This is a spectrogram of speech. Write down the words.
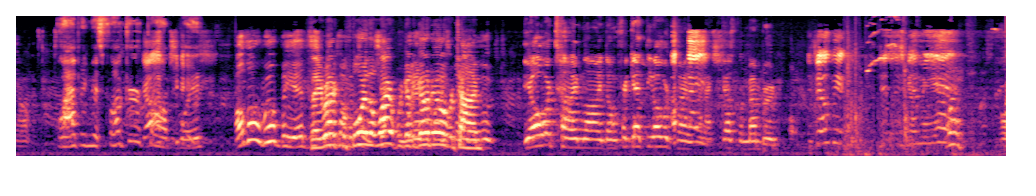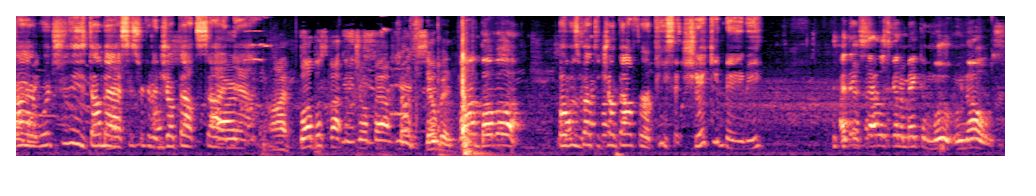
No. Clapping this fucker? Probably. Although we'll be in. Say right before the white, we're gonna go to overtime. The overtime line, don't forget the overtime line, I just remembered. If this is gonna be it. Alright, which of these dumbasses are gonna jump outside now? God, Bubba's about to jump out here. so stupid. Come on, Bubba! Bubba's about to jump out for a piece of chicken, maybe. I think Stella's gonna make a move, who knows?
